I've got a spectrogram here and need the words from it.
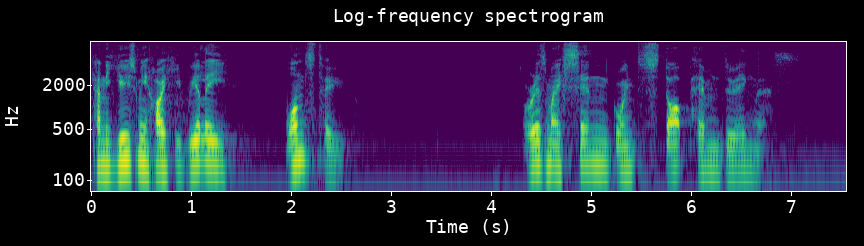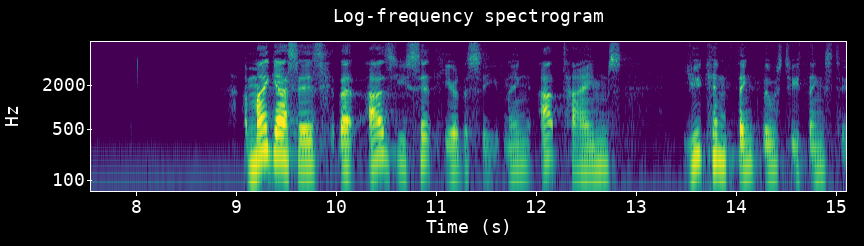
Can He use me how He really wants to? Or is my sin going to stop him doing this? And my guess is that as you sit here this evening, at times you can think those two things too.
